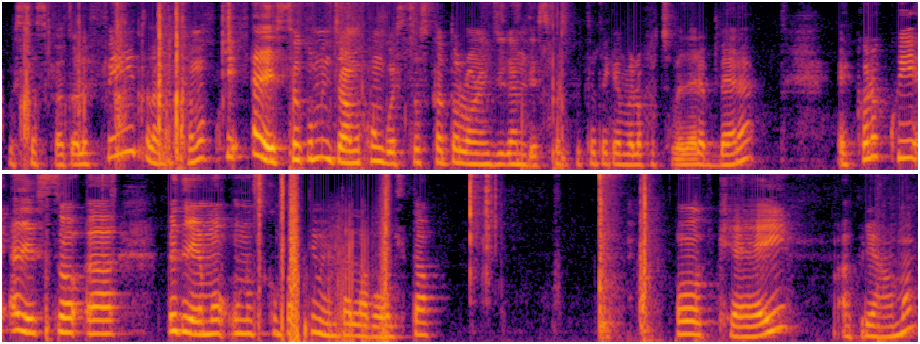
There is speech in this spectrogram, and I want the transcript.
Questa scatola è finita, la mettiamo qui. E adesso cominciamo con questo scatolone gigantesco. Aspettate che ve lo faccio vedere bene. Eccolo qui. Adesso... Eh, vedremo uno scompartimento alla volta ok apriamo.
